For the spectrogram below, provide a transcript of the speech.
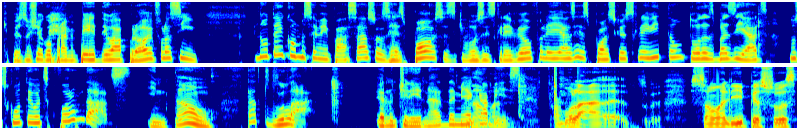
Que a pessoa chegou para mim, perdeu a prova e falou assim: não tem como você me passar suas respostas que você escreveu? Eu falei, as respostas que eu escrevi estão todas baseadas nos conteúdos que foram dados. Então, tá tudo lá. Eu não tirei nada da minha Não, cabeça. Vamos lá. é, São ali pessoas,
